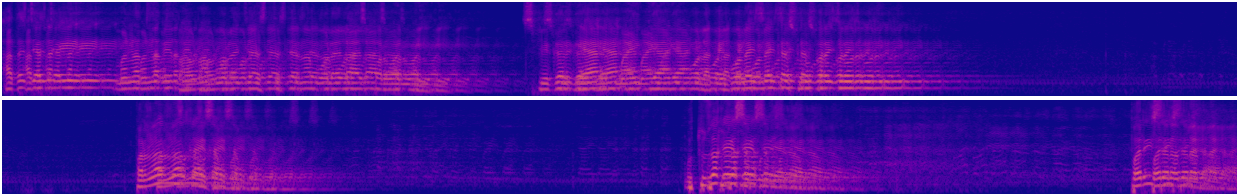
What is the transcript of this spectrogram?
आता ज्यांना काही मनातल्या काही भावना बोलायच्या असतात त्यांना बोलायला आज परवानगी स्पीकर घ्या माईक घ्या आणि बोला. काही बोलायचं का सुरू करायचं बरोबर प्रल्हादला काय संबंध? मग तुझा काय संबंध या गावाला? परिसरातला गाव.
